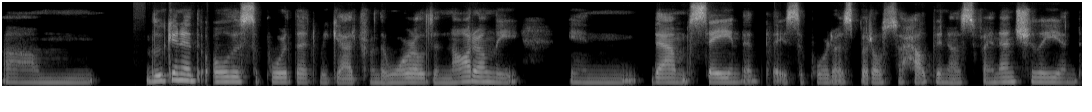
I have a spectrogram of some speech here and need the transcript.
um, looking at all the support that we get from the world and not only in them saying that they support us but also helping us financially and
